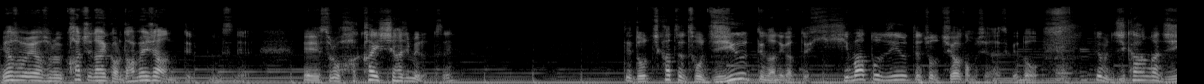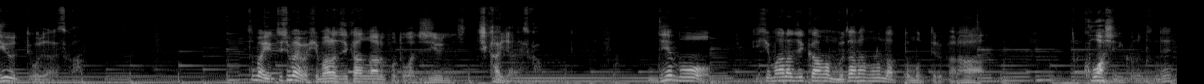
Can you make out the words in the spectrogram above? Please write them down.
いや、それ、いや、それ価値ないからダメじゃんって言ってですね、えー、それを破壊し始めるんですね。で、どっちかっていうと、その自由って何かって、暇と自由ってちょっと違うかもしれないですけど、でも時間が自由ってことじゃないですか。つまり言ってしまえば暇な時間があることが自由に近いじゃないですか。でも、暇な時間は無駄なものだって思ってるから、壊しに来るんですね。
